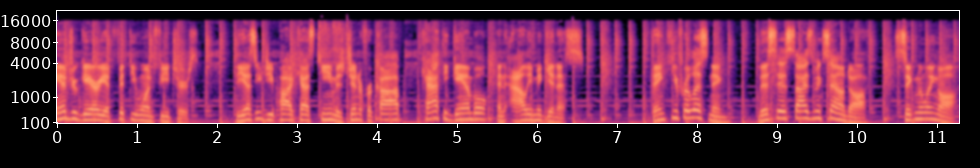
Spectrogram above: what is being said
Andrew Geary at 51 Features. The SEG podcast team is Jennifer Cobb, Kathy Gamble, and Allie McGinnis. Thank you for listening. This is Seismic Sound Off, signaling off.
